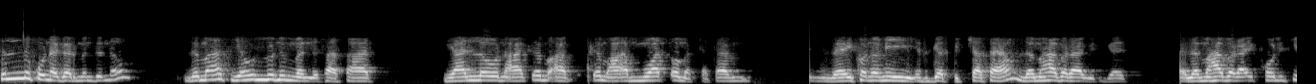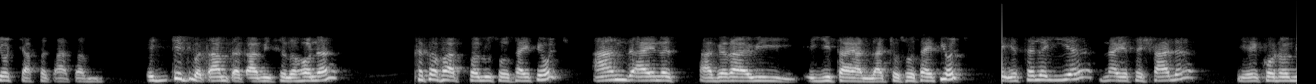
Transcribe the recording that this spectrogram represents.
ትልቁ ነገር ምንድን ነው? ልማት የሁሉንም መነሳሳት ያለውን አቅም አቅም አሟጦ መጠቀም ለኢኮኖሚ እድገት ብቻ ሳይሆን ለማህበራዊ እድገት፣ ለማህበራዊ ፖሊሲዎች አፈጻጸም እጅግ በጣም ጠቃሚ ስለሆነ የተከፋፈሉ ሶሳይቲዎች አንድ አይነት ሀገራዊ እይታ ያላቸው ሶሳይቲዎች የተለየ እና የተሻለ የኢኮኖሚ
